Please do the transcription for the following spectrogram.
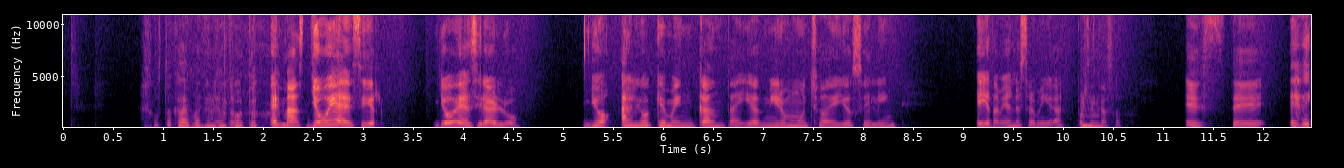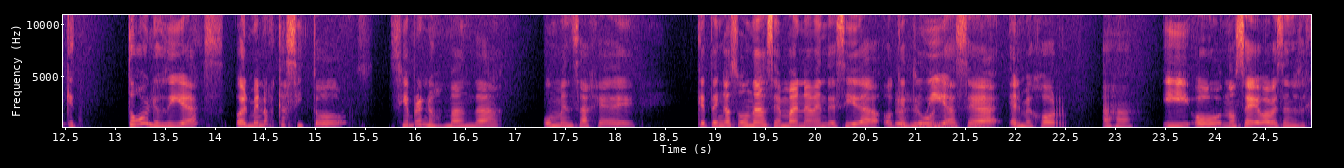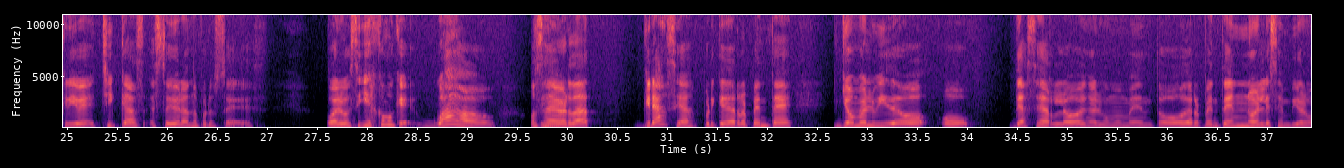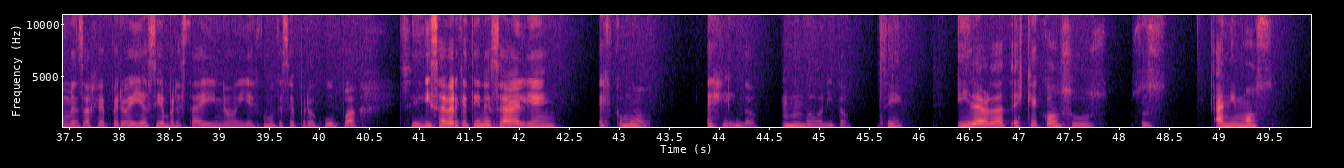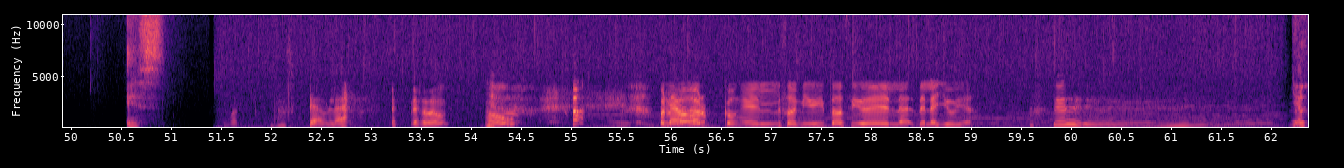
Justo acaba de mandar una foto. Es más, yo voy a decir, yo voy a decir algo. Yo, algo que me encanta y admiro mucho de Jocelyn, ella también es nuestra amiga, por si Ujú. acaso, este, es de que todos los días, o al menos casi todos, siempre nos manda un mensaje de que tengas una semana bendecida o que tu día sí. sea el mejor. Ajá. Y, o no sé, o a veces nos escribe, chicas, estoy orando por ustedes. O algo así. Y es como que, wow. O sea, Sí. de verdad, gracias, porque de repente yo me olvido o de hacerlo en algún momento, o de repente no les envío algún mensaje, pero ella siempre está ahí, ¿no? Y es como que se preocupa. Sí. Y saber que tienes a alguien es como, es lindo, es Ujú. muy bonito. Sí. Y la verdad es que con sus, sus ánimos es... No supe hablar. Perdón. Oh. Por La favor, verdad- con el sonidito así de la, de la lluvia. Ya.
